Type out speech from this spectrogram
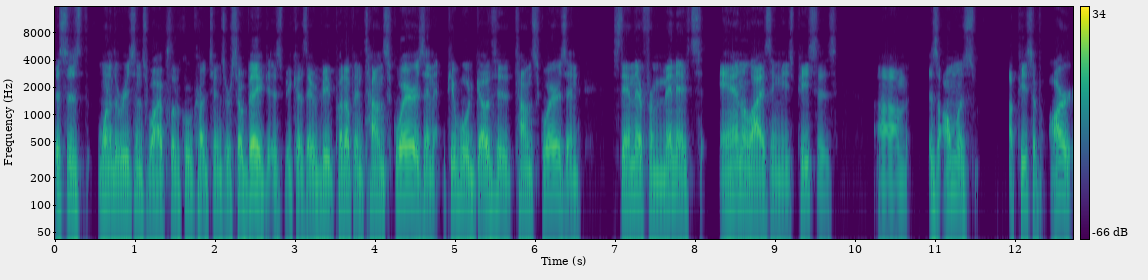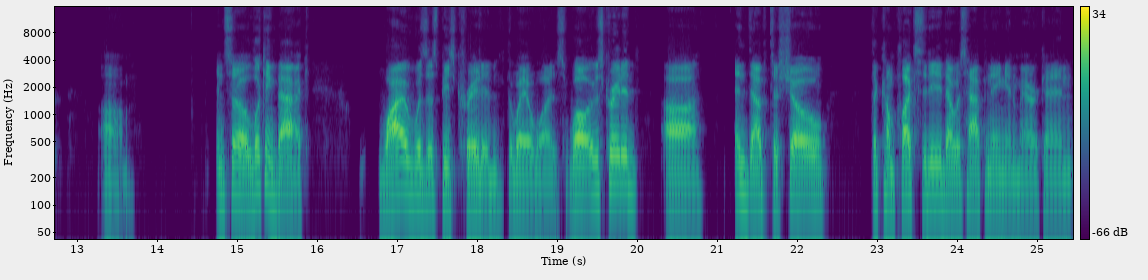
This is one of the reasons why political cartoons were so big, is because they would be put up in town squares, and people would go to the town squares and stand there for minutes analyzing these pieces. Um, is almost a piece of art. Um, and so, looking back, why was this piece created the way it was? Well, it was created uh, in depth to show the complexity that was happening in America and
